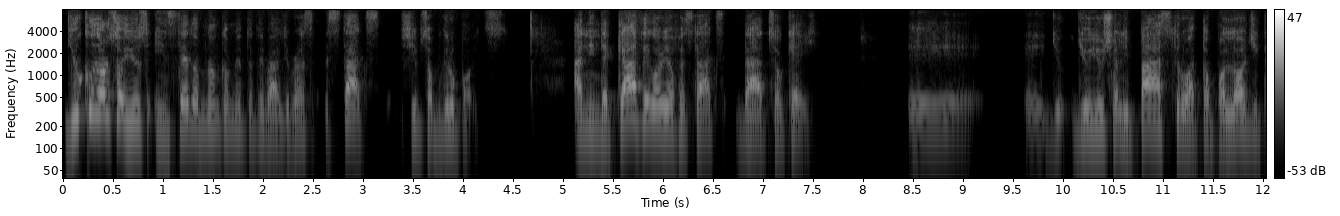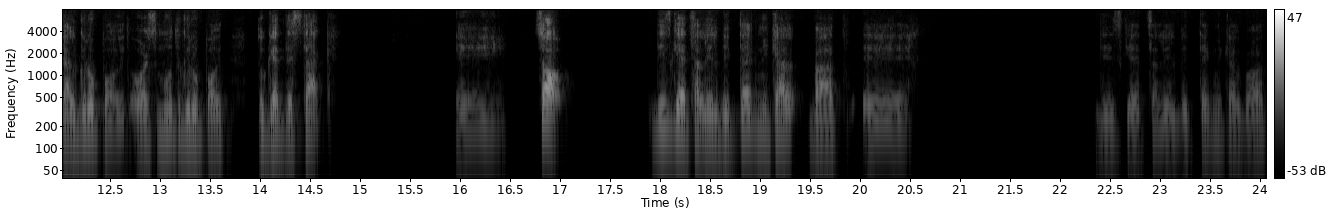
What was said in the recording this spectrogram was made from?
You could also use, instead of non-commutative algebras, stacks, shapes of groupoids. And in the category of stacks, that's okay. Uh, uh, you, you usually pass through a topological groupoid or smooth groupoid to get the stack. Uh, so this gets a little bit technical, but uh, this gets a little bit technical, but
